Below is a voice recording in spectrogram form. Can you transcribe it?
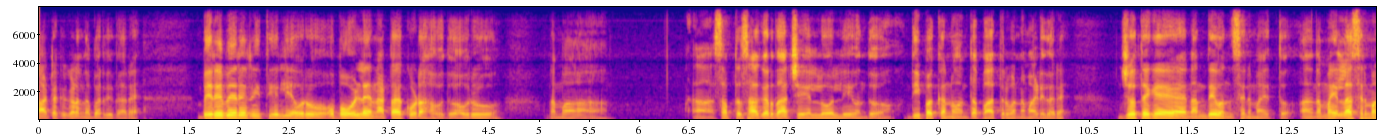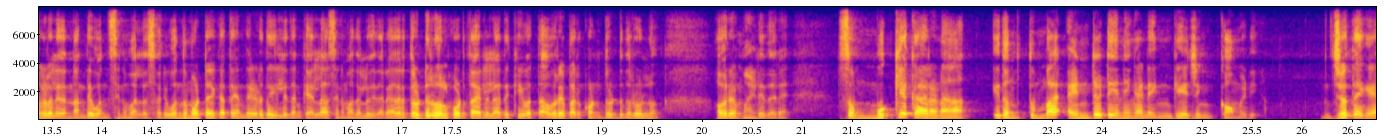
ನಾಟಕಗಳನ್ನು ಬರೆದಿದ್ದಾರೆ. ಬೇರೆ ಬೇರೆ ರೀತಿಯಲ್ಲಿ ಅವರು ಒಬ್ಬ ಒಳ್ಳೆಯ ನಟ ಕೂಡ ಹೌದು. ಅವರು ನಮ್ಮ ಸಪ್ತಸಾಗರದ ಆಚೆ ಅಲ್ಲಿ ಒಂದು ದೀಪಕ್ ಅನ್ನುವಂಥ ಪಾತ್ರವನ್ನು ಮಾಡಿದ್ದಾರೆ. ಜೊತೆಗೆ ನಂದೇ ಒಂದು ಸಿನಿಮಾ ಇತ್ತು. ನಮ್ಮ ಎಲ್ಲ ಸಿನಿಮಾಗಳಲ್ಲಿ ನಂದೇ ಒಂದು ಸಿನಿಮಾ ಅಲ್ಲ ಸಾರಿ ಒಂದು ಮೊಟ್ಟೆ ಕಥೆಯಿಂದ ಹಿಡಿದು ಇಲ್ಲಿ ತನಕ ಎಲ್ಲ ಸಿನಿಮಾದಲ್ಲೂ ಇದ್ದಾರೆ. ಆದರೆ ದೊಡ್ಡ ರೋಲ್ ಕೊಡ್ತಾ ಇರಲಿಲ್ಲ. ಅದಕ್ಕೆ ಇವತ್ತು ಅವರೇ ಬರ್ಕೊಂಡು ದೊಡ್ಡ ರೋಲು ಅವರೇ ಮಾಡಿದ್ದಾರೆ. ಸೊ ಮುಖ್ಯ ಕಾರಣ ಇದೊಂದು ತುಂಬ ಎಂಟರ್ಟೈನಿಂಗ್ ಆ್ಯಂಡ್ ಎಂಗೇಜಿಂಗ್ ಕಾಮಿಡಿ ಜೊತೆಗೆ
